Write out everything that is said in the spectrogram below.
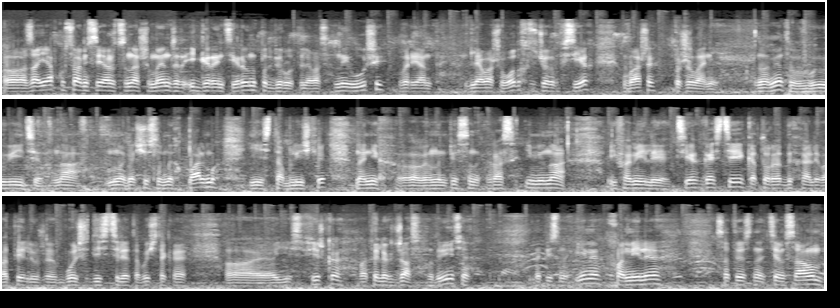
э, заявку, с вами свяжутся наши менеджеры и гарантированно подберут для вас наилучший вариант для вашего отдыха с учетом всех ваших пожеланий. В момент вы увидите на многочисленных пальмах есть таблички, на них э, написаны как раз имена и фамилии тех гостей, которые отдыхали в отеле уже больше 10 лет. Обычно такая э, есть фишка в отелях джаз. Вот видите, написано имя, фамилия. Соответственно, тем самым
